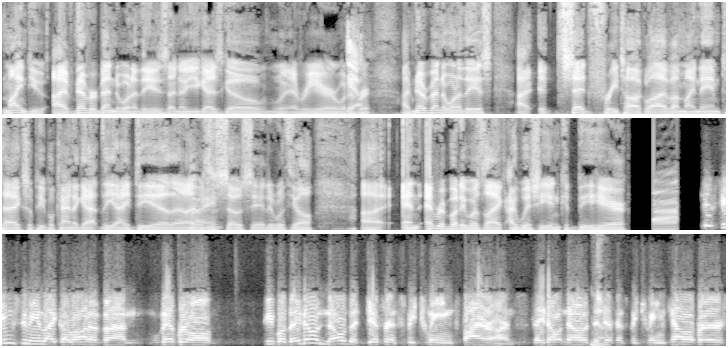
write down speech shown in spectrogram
mind you i've never been to one of these i know you guys go every year or whatever Yeah. i've never been to one of these I, it said free talk live on my name tag so people kind of got the idea that i was associated with y'all uh, and everybody was like i wish ian could be here it seems to me like a lot of um, liberal people they don't know the difference between firearms. They don't know the No. difference between calibers.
